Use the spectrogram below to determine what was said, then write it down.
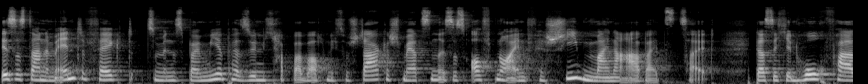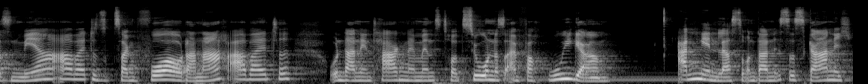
ist es dann im Endeffekt, zumindest bei mir persönlich, ich habe aber auch nicht so starke Schmerzen, ist es oft nur ein Verschieben meiner Arbeitszeit. Dass ich in Hochphasen mehr arbeite, sozusagen vor- oder nacharbeite und an den Tagen der Menstruation das einfach ruhiger angehen lasse. Und dann ist es gar nicht,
